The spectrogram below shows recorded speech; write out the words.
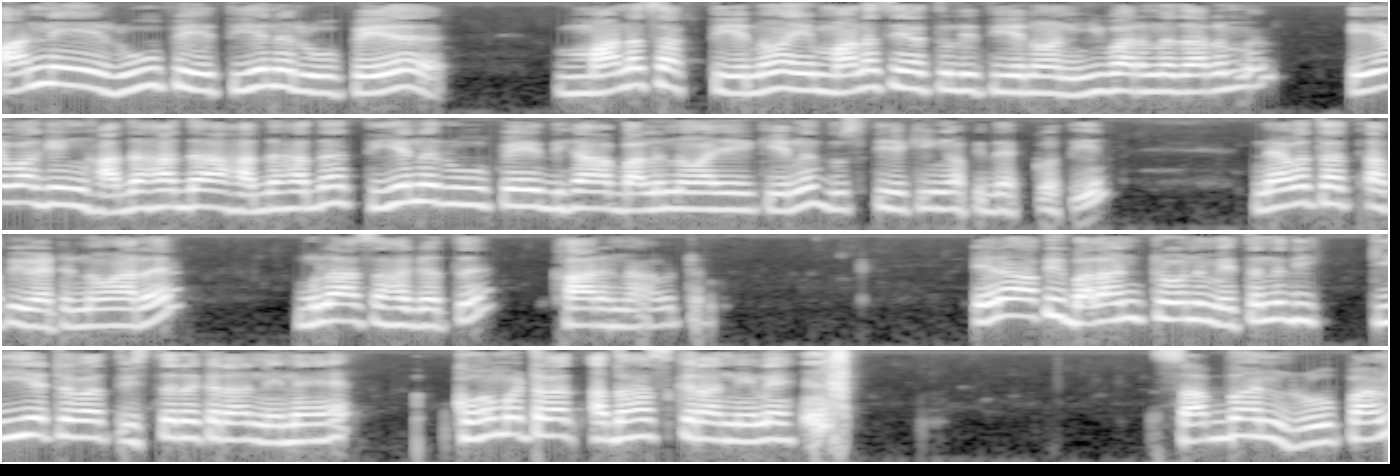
අන්නේ රූපේ තියෙන රූපය මනසක් තියෙනවා ඒ මනස ඇතුලේ තියෙනවා නීවරණ ධර්ම ඒ වගේ හද හදා හද හදා තියෙන රූපේ දිහා බලනවායේ කියන දෘෂ්ටියකින් අපි දැක්කොත් නැවතත් අපි වැටෙනවා අර මුලා සහගත කාරණාවට. එහෙනම් අපි බලන්න ඕන මෙතනදී කීයටවත් විස්තර කරන්නේ නැහැ. කොහොමටවත් අදහස් කරන්නේ නැහැ. සබ්බන් රූපං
